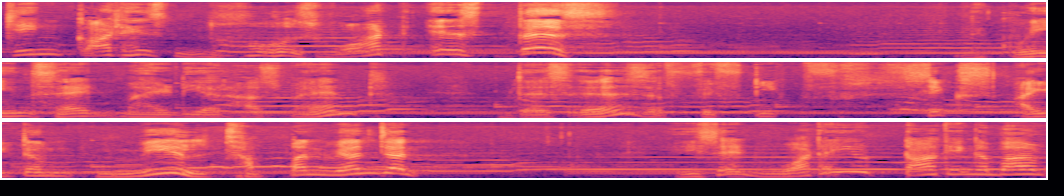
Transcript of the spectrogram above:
king caught his nose. What is this? The queen said, My dear husband, this is a 56 item meal, chappan vyanjan. He said, What are you talking about?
